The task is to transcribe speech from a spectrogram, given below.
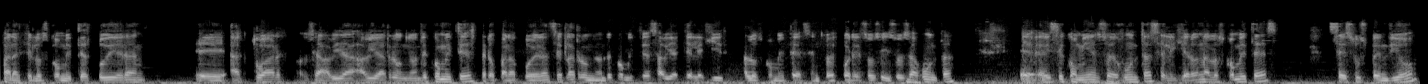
para que los comités pudieran eh, actuar o sea había había reunión de comités pero para poder hacer la reunión de comités había que elegir a los comités entonces por eso se hizo esa junta Eh, ese comienzo de junta se eligieron a los comités se suspendió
